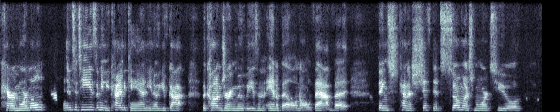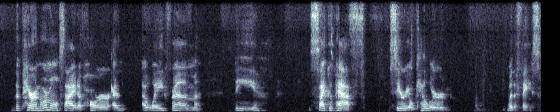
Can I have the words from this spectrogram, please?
paranormal entities. I mean, you kind of can. You know, you've got the Conjuring movies and Annabelle and all of that, but things kind of shifted so much more to the paranormal side of horror and away from the psychopath serial killer with a face.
